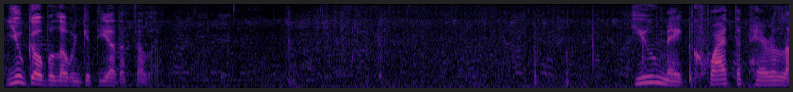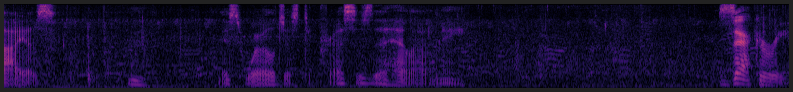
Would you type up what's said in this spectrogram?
You go below and get the other fella. You make quite the pair of liars. Hmm. This world just depresses the hell out of me. Zachary,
